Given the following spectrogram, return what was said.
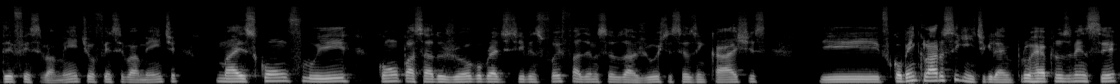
defensivamente, ofensivamente, mas com o fluir, com o passar do jogo, o Brad Stevens foi fazendo seus ajustes, seus encaixes, e ficou bem claro o seguinte, Guilherme, para o Raptors vencer,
